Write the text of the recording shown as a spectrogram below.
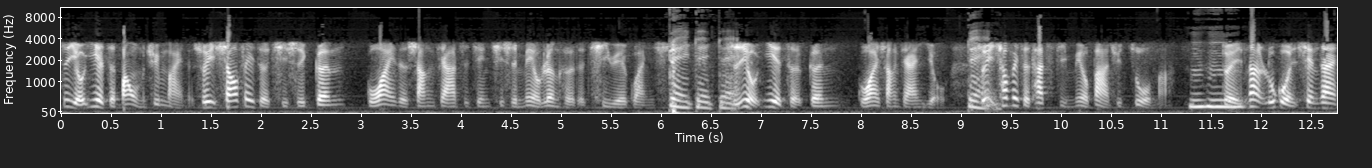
是由业者帮我们去买的，所以消费者其实跟国外的商家之间其实没有任何的契约关系，对对对，只有业者跟国外商家有，所以消费者他自己没有办法去做嘛。嗯哼，对。那如果现在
